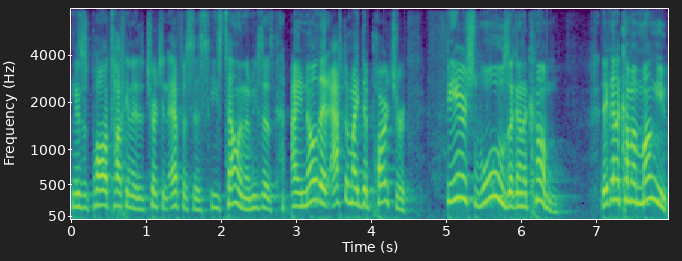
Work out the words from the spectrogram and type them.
this is Paul talking to the church in Ephesus. He's telling them, he says, I know that after my departure, fierce wolves are going to come. They're going to come among you,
